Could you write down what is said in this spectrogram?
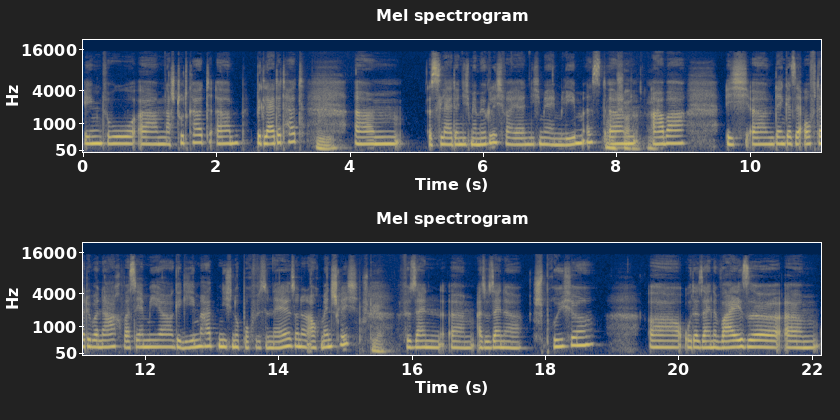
irgendwo ähm, nach Stuttgart ähm, begleitet hat. Mhm. Ähm, ist leider nicht mehr möglich, weil er nicht mehr im Leben ist. Oh, schade, ja. Aber ich äh, denke sehr oft darüber nach, was er mir gegeben hat, nicht nur professionell, sondern auch menschlich. Verstehe. Für sein, ähm, also seine Sprüche, äh, oder seine weise ähm,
